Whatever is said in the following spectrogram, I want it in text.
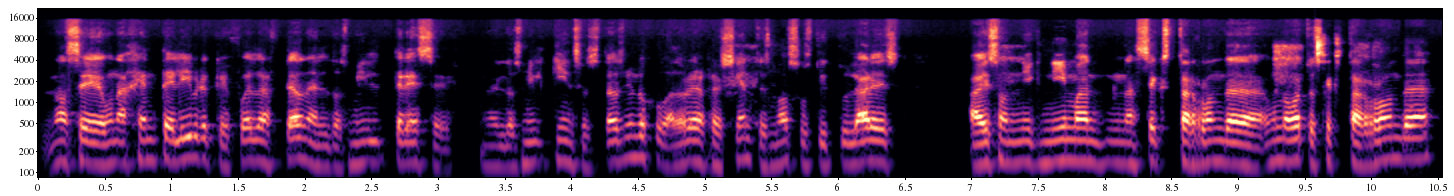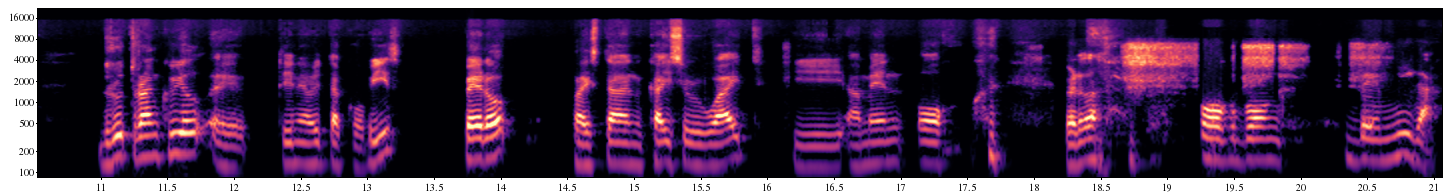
no sé, un agente libre que fue drafteado en el 2013, en el 2015, o sea, estás viendo jugadores recientes, ¿no? Sus titulares, ahí son Nick Niemann, una sexta ronda, un novato de sexta ronda, Drew Tranquil eh, tiene ahorita COVID, pero ahí están Kaiser White y Amen O, perdón, Ogbong de miga.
